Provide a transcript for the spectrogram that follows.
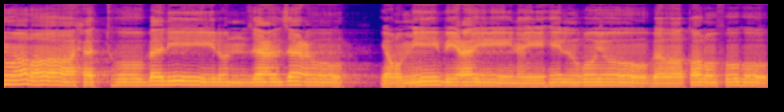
وراحته بليل زعزع يرمي بعينيه الغيوب وطرفه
